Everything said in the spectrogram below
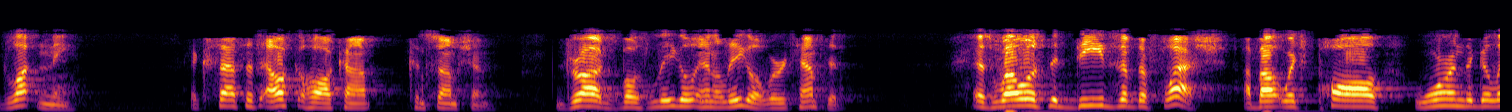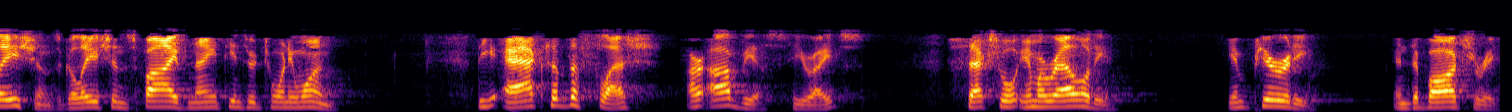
gluttony, excessive alcohol comp- consumption, drugs, both legal and illegal, were tempted, as well as the deeds of the flesh, about which Paul warned the Galatians, Galatians 5, 19 through 21. The acts of the flesh are obvious, he writes. Sexual immorality, impurity, and debauchery,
